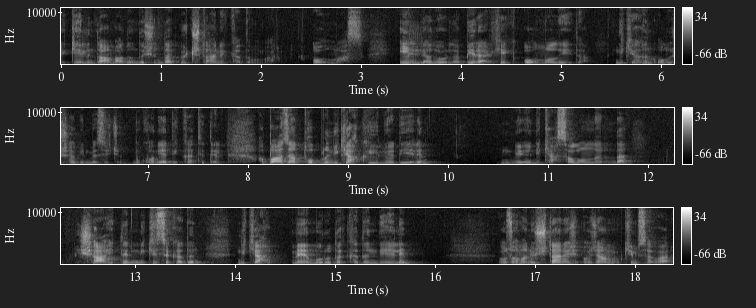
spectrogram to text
E, gelin damadın dışında üç tane kadın var. Olmaz. İlla da orada bir erkek olmalıydı. Nikahın oluşabilmesi için. Bu konuya dikkat edelim. Ha, bazen toplu nikah kıyılıyor diyelim. e, Nikah salonlarında. Şahitlerin ikisi kadın. Nikah memuru da kadın diyelim. O zaman üç tane hocam kimse var.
